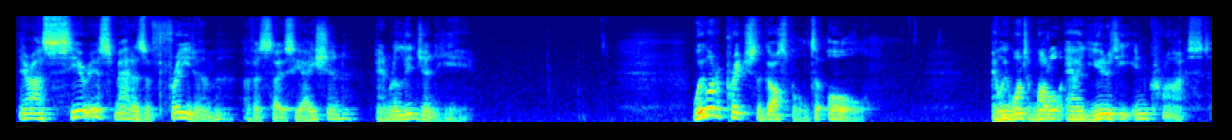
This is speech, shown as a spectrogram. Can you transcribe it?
There are serious matters of freedom of association and religion here. We want to preach the gospel to all, and we want to model our unity in Christ.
